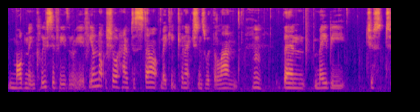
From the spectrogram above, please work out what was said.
modern inclusive heathenry if you're not sure how to start making connections with the land Hmm. then maybe just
